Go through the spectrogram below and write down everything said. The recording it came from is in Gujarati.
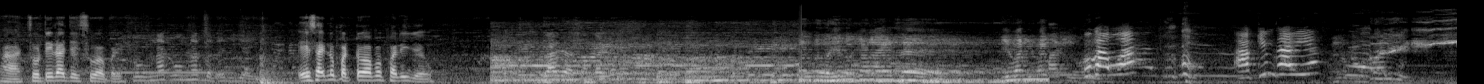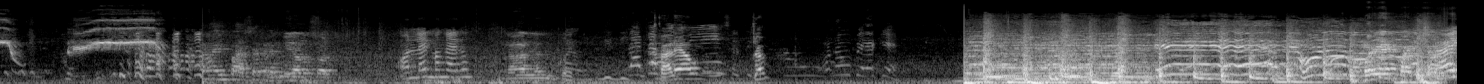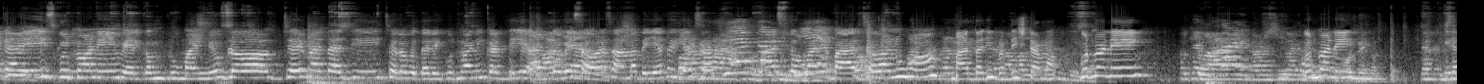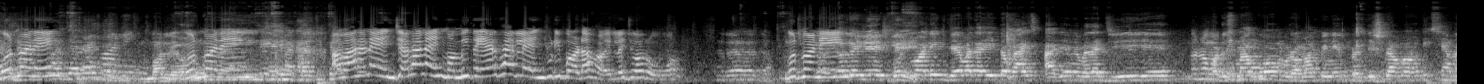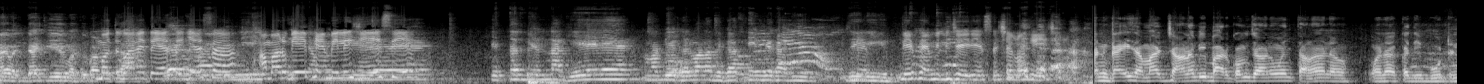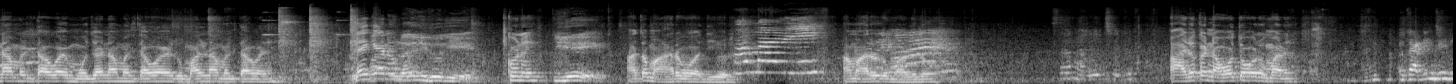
હા ચોટીલા જઈશું આપણે. સોમનાથ સોમનાથ બધા જઈ એ સાઈડનો પટ્ટો આપણે ફરી જવું હું ખાવું આ? આ કેમ ખાવી ઓનલાઈન મંગાવી દો. કાલે આવો. ચમ. Hi guys good morning welcome to my new blog જય માતાજી ચલો બધાને ગુડ મોર્નિંગ કરી દઈએ. આજ તો અમે સવાર સવારમાં તૈયાર થઈ ગયા છે આજ તો અમારે બહાર જવાનું હો. માતાજી પ્રતિષ્ઠામાં. Good morning good morning good morning good morning અમારે ને એન્જલ હા ને મમ્મી તૈયાર થાય એટલે એન્જુડી બડા હોય એટલે જો રોવો. ગુડ મોર્નિંગ ગુડ મોર્નિંગ જય માતાજી. તો ગાઈસ આજે અમે બધા જઈએ પડોશમાં ગોમ રોમાપીની પ્રતિષ્ઠામાં. અમે બધા જઈએ મધુબા મધુબાને તૈયાર થઈ ગયા છે. અમારું બે ફેમિલી જઈએ છીએ. બેન ના ઘેર અમારા બે ઘરવાળા ભેગા થઈને બે ગાડી જઈ રહી બે ફેમિલી જઈ રહી છે. ચલો જઈએ અને ગાઈસ અમારે જાણે બી બારકોમ જાણવું હોય ને તાણા ન મને કદી બૂટ ના મળતા હોય મોજા ના મળતા હોય રૂમાલ ના મળતા હોય. નહીં કેનું લઈ લીધો કોને? યે આ તો મારો દિયોર. આ મારો રૂમાલ હતો આરો કઈ નવો તો રૂમાલ ગાડી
